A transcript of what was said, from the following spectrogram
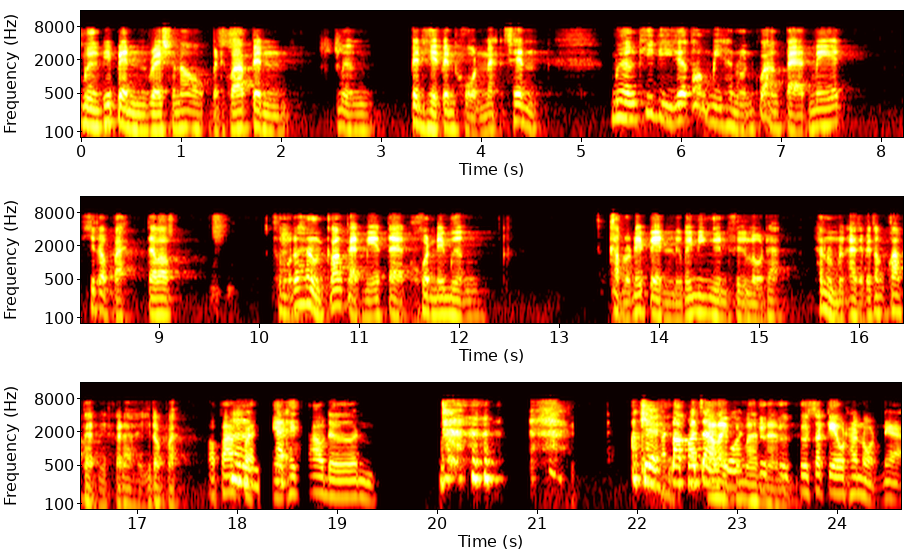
เมืองที่เป็น rational หมายถึงว่าเป็นเมืองเป็นเหตุเป็นผลนะเช่น เมืองที่ดีจะต้องมีถนนกว้างแปดเมตร คิดออกปะแต่ว่าสมมติว่าถนนกว้างแปดเมตร แต่คนในเมือง ขับรถไม่เป็นหรือไม่มีเงินซื้อรถอะถนนมันอาจจะไม่ต้องกว้างแปดเมตรก็ได้คิดออกปะเอาป้าอืมแกว่งเมียให้เจ้าเดิน โอเคเราเข้าใจอะไรหมปดระมาณคือนั้นคือคือสเกลถนนเนี่ย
